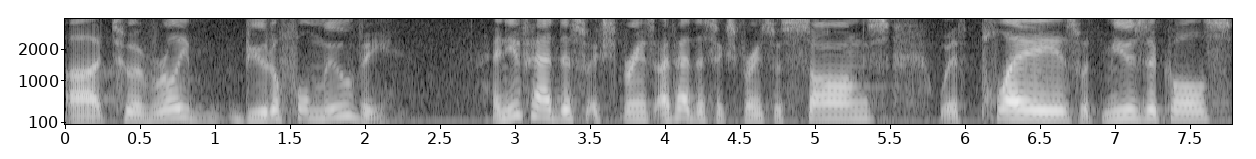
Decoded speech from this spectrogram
uh, to a really beautiful movie. And you've had this experience, I've had this experience with songs, with plays, with musicals.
